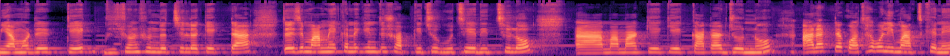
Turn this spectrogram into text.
মিয়ামোডের কেক, ভীষণ সুন্দর ছিল কেকটা। তো এই যে মামি এখানে কিন্তু সব কিছু গুছিয়ে দিচ্ছিল মামাকে কেক কাটার জন্য। আর একটা কথা বলি মাঝখানে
